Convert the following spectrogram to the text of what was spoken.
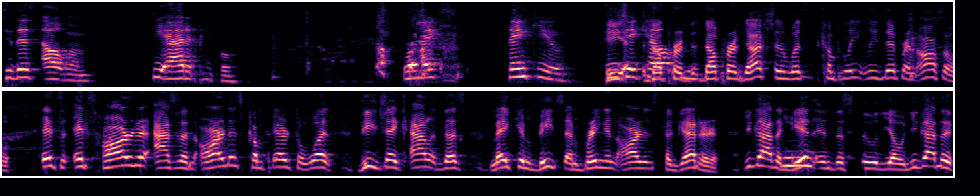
to this album? He added people. Right? Thank you. He, DJ the, pro- the production was completely different. Also, it's it's harder as an artist compared to what DJ Khaled does, making beats and bringing artists together. You got to Mhm. get in the studio. You got to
